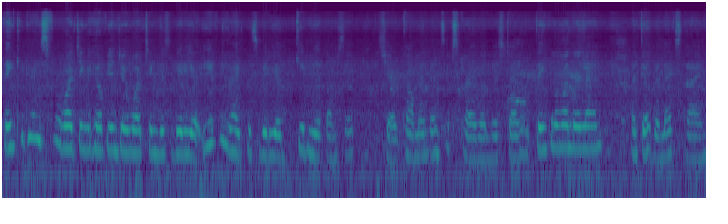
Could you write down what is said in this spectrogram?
thank you guys for watching i hope you enjoy watching this video if you like this video give me a thumbs up share comment and subscribe on this channel Tinker Wonderland until the next time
